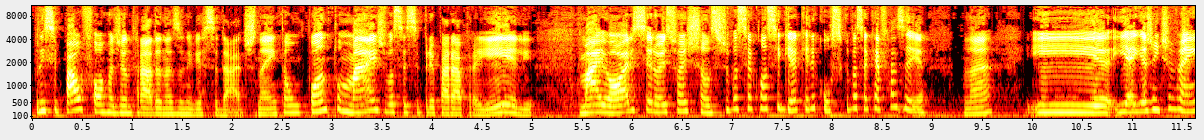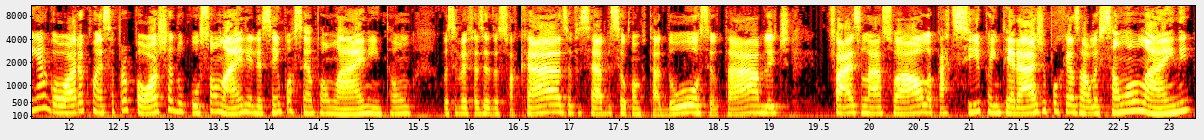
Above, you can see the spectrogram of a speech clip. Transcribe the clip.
principal forma de entrada nas universidades, né? Então, quanto mais você se preparar para ele, maiores serão as suas chances de você conseguir aquele curso que você quer fazer, né? E, e aí a gente vem agora com essa proposta do curso online, ele é 100% online, então você vai fazer da sua casa, você abre seu computador, seu tablet, faz lá a sua aula, participa, interage, porque as aulas são online,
